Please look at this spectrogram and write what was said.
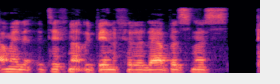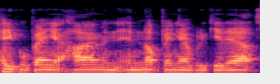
I mean, it definitely benefited our business. People being at home and, and not being able to get out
